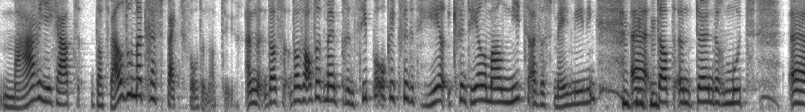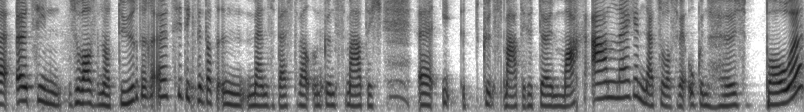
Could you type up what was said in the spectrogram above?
maar je gaat dat wel doen met respect voor de natuur. En dat is, dat is altijd mijn principe ook. Ik vind het, heel, ik vind helemaal niet, dat is mijn mening, uh, dat een tuin er moet uh, uitzien zoals de natuur eruit ziet. Ik vind dat een mens best wel een kunstmatig, uh, kunstmatige tuin mag aanleggen. Net zoals wij ook een huis bouwen.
